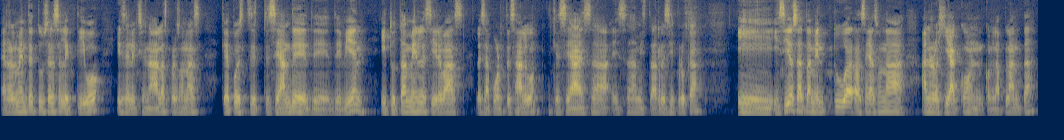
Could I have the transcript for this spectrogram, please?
es realmente tú ser selectivo y seleccionar a las personas que pues te, te sean de, de, de, bien y tú también les sirvas, les aportes algo, que sea esa, esa amistad recíproca. Y, y, sí, o sea, también tú hacías una analogía con, con la planta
